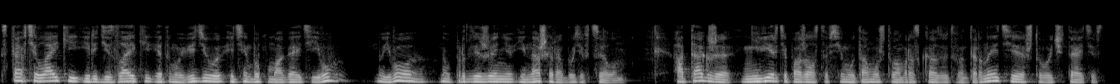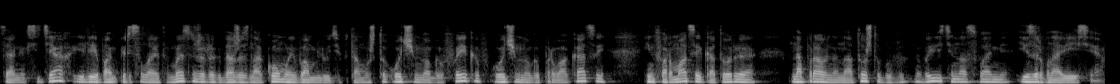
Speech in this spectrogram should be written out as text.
Ставьте лайки или дизлайки этому видео, этим вы помогаете его, ну, его ну, продвижению и нашей работе в целом. А также не верьте, пожалуйста, всему тому, что вам рассказывают в интернете, что вы читаете в социальных сетях или вам пересылают в мессенджерах даже знакомые вам люди, потому что очень много фейков, очень много провокаций, информации, которая направлена на то, чтобы вывести нас с вами из равновесия.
